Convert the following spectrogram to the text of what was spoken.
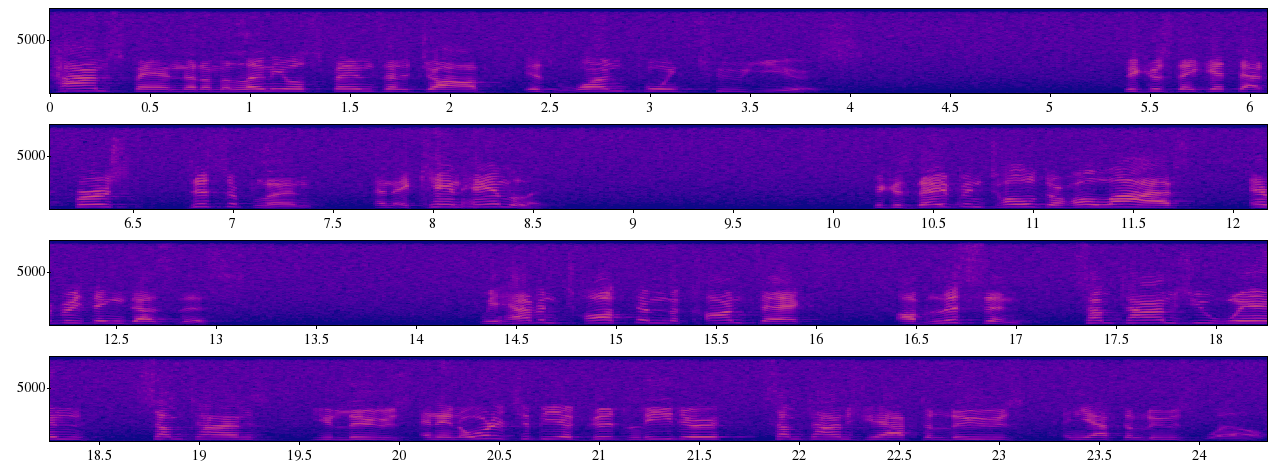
time span that a millennial spends at a job is 1.2 years because they get that first discipline and they can't handle it. Because they've been told their whole lives everything does this. We haven't taught them the context of listen, sometimes you win, sometimes you lose. And in order to be a good leader, sometimes you have to lose and you have to lose well.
